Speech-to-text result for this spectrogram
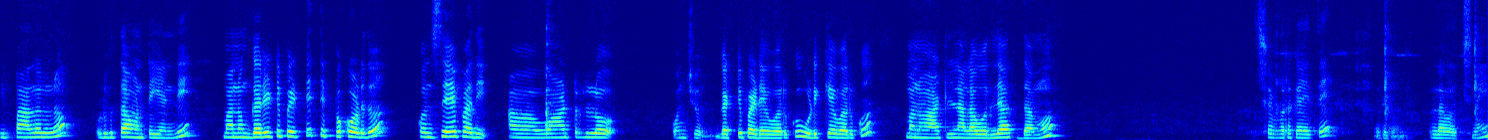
ఈ పాలల్లో ఉడుకుతూ ఉంటాయండి. మనం గరిటె పెట్టి తిప్పకూడదు. కొంతసేపు అది ఆ వాటర్లో కొంచెం గట్టి పడే వరకు ఉడికే వరకు మనం వాటిని అలా వదిలేద్దాము. చివరికైతే ఇదిగోండి ఇలా వచ్చినాయి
